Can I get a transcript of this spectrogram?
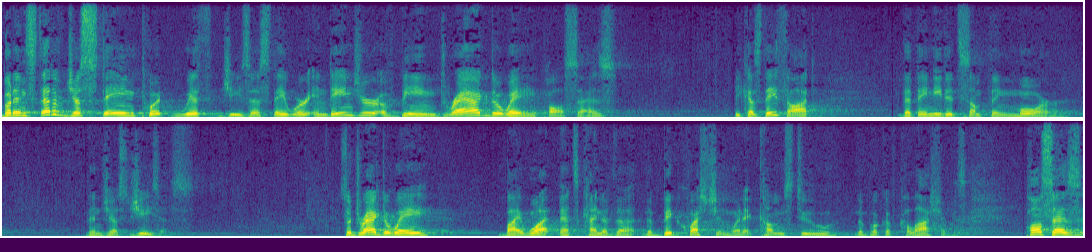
but instead of just staying put with Jesus, they were in danger of being dragged away, Paul says, because they thought that they needed something more than just Jesus. So, dragged away by what? That's kind of the, the big question when it comes to the book of Colossians. Paul says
